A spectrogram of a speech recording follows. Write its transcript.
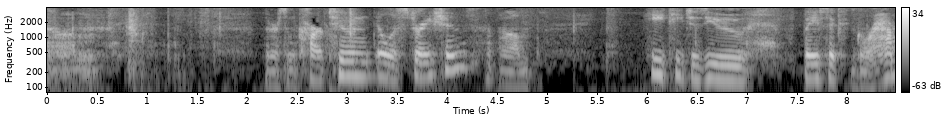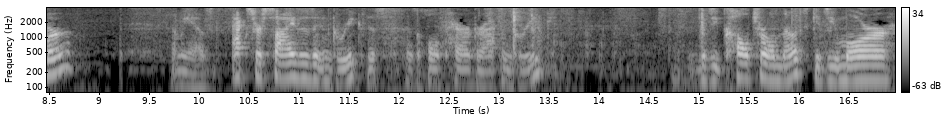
Um, there are some cartoon illustrations. Um, he teaches you basic grammar. And he has exercises in Greek. This is a whole paragraph in Greek. gives you cultural notes, gives you more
